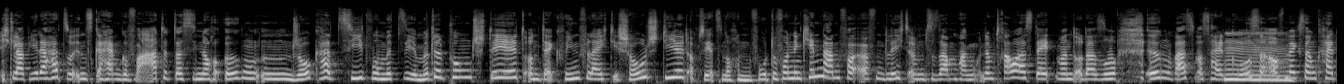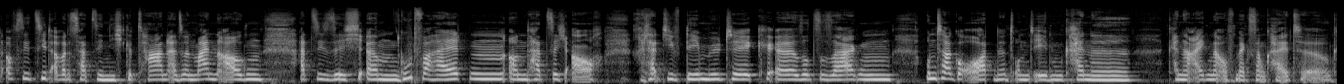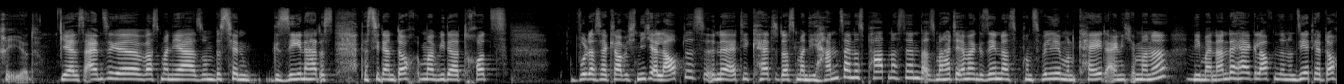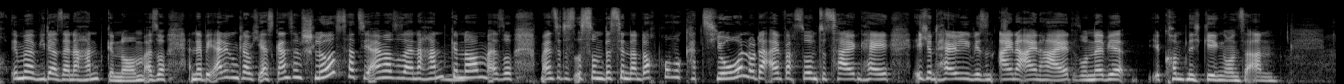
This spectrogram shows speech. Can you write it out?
ich glaube, jeder hat so insgeheim gewartet, dass sie noch irgendeinen Joker zieht, womit sie im Mittelpunkt steht und der Queen vielleicht die Show stiehlt, ob sie jetzt noch ein Foto von den Kindern veröffentlicht im Zusammenhang mit einem Trauerstatement oder so. Irgendwas, was halt mm. große Aufmerksamkeit auf sie zieht, aber das hat sie nicht getan. Also in meinen Augen hat sie sich ähm, gut verhalten und hat sich auch relativ demütig äh, sozusagen untergeordnet und eben keine, keine eigene Aufmerksamkeit äh, kreiert. Ja, das Einzige, was man ja so ein bisschen gesehen hat, ist, dass sie dann doch immer wieder trotz obwohl das ja, glaube ich, nicht erlaubt ist in der Etikette, dass man die Hand seines Partners nimmt. Also man hat ja immer gesehen, dass Prinz William und Kate eigentlich immer ne, nebeneinander hergelaufen sind und sie hat ja doch immer wieder seine Hand genommen. Also an der Beerdigung, glaube ich, erst ganz am Schluss hat sie einmal so seine Hand mhm. genommen. Also meinst du, das ist so ein bisschen dann doch Provokation oder einfach so, um zu zeigen, hey, ich und Harry, wir sind eine Einheit, so ne, wir, ihr kommt nicht gegen uns an.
